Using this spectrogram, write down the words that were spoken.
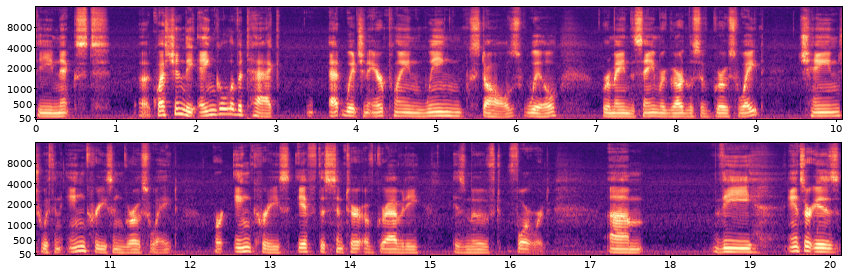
The next uh, question, the angle of attack at which an airplane wing stalls will remain the same regardless of gross weight, change with an increase in gross weight, or increase if the center of gravity is moved forward. Um, the answer is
